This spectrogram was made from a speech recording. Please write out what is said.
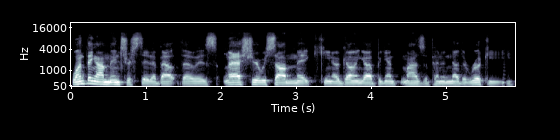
One thing I'm interested about though is last year we saw Mick, you know, going up against Mazepin, another rookie.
